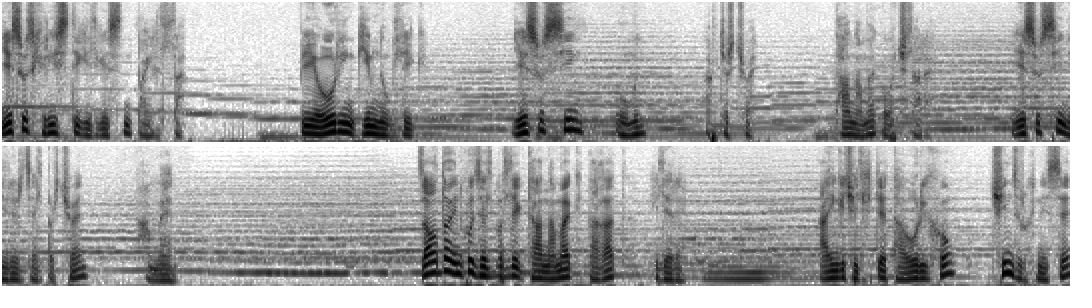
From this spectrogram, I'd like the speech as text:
Есүс Христийг илгээсэнд баярлалаа. Би өөрийн гим нүглийг Есүсийн өмнө авчирч байна. Та намайг уучлаарай. Есүсийн нэрээр залбирч байна. Амен. За одоо энэхүү залбирлыг та намайг дагаад хэлээрэй. А ингэж хэлэхдээ та өөрийнхөө чин зүрхнээсээ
